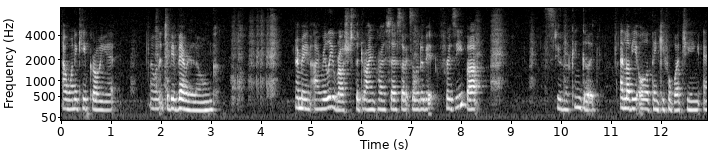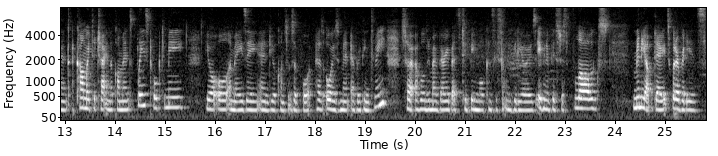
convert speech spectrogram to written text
I want to keep growing it. I want it to be very long. I mean, I really rushed the drying process, so it's a little bit frizzy, but still looking good. I love you all. Thank you for watching, and I can't wait to chat in the comments. Please talk to me. You're all amazing, and your constant support has always meant everything to me. So I will do my very best to be more consistent with videos, even if it's just vlogs, mini updates, whatever it is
